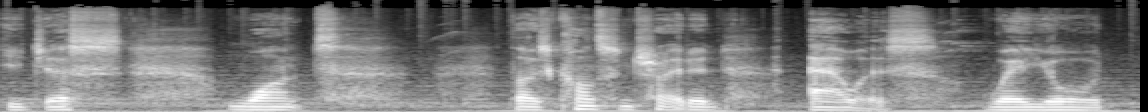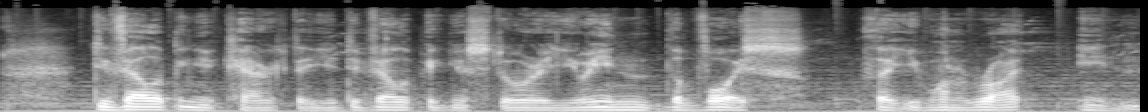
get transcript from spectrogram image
you just want those concentrated hours where you're developing your character, you're developing your story, you're in the voice that you want to write in.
